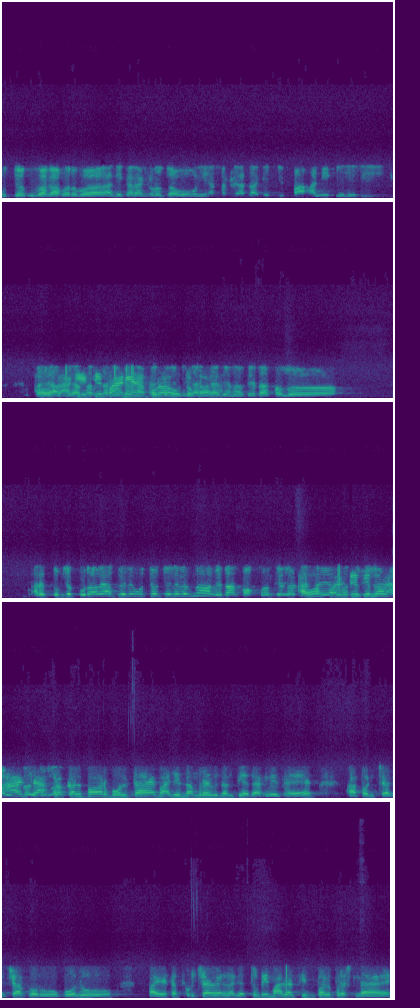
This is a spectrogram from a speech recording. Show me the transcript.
उद्योग विभागाबरोबर अधिकाऱ्यांकडे जाऊन या सगळ्या जागेची पाहणी केलेली. जागेची पाहणी हा पुरावा होतो देणार ते दाखवलं. अरे तुमचे पुरावे असलेले उद्योग गेलेलेच ना वेदांत फॉक्सॉन गेलं अहो पर्टिक्युलर आज ज्या. प्रकल्पावर बोलताय माझी नम्र विनंती आहे दानवे साहेब. आपण चर्चा करू बोलू. पाहिजे तर पुढच्या वेळेला तुम्ही माझा सिंपल प्रश्न आहे.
